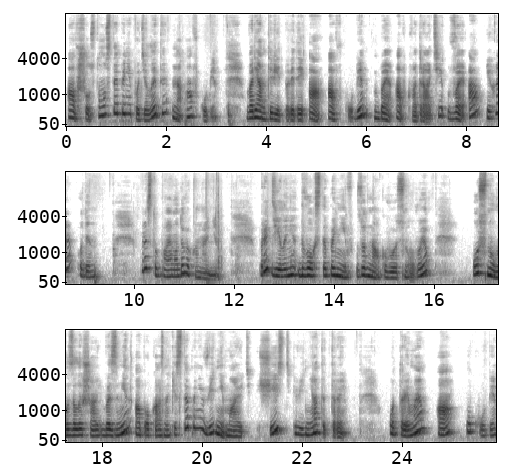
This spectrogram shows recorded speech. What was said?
А в шостому степені поділити на А в кубі. Варіанти відповідей А А в кубі, Б А в квадраті, В А і Г 1. Приступаємо до виконання. При діленні двох степенів з однаковою основою основи залишають без змін, а показники степенів віднімають 6 відняти 3. Отримаємо А у кубі.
